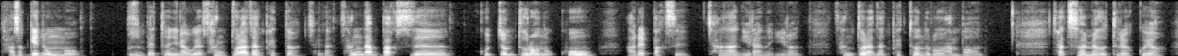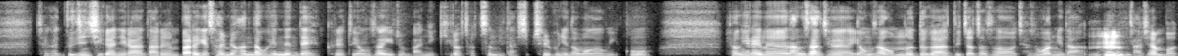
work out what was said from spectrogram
다섯 개 종목 무슨 패턴이라고요? 상뚜라장 패턴. 제가 상단 박스 고점 뚫어 놓고 아래 박스 장악이라는 이런 상뚜라장 패턴으로 한번 차트 설명을 드렸고요. 제가 늦은 시간이라 나름 빠르게 설명한다고 했는데 그래도 영상이 좀 많이 길어졌습니다. 17분이 넘어가고 있고 평일에는 항상 제가 영상 업로드가 늦어져서 죄송합니다. 다시 한번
